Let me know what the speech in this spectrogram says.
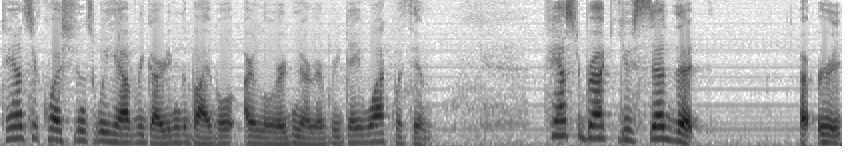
to answer questions we have regarding the Bible, our Lord, and our everyday walk with Him. Pastor Brock, you said that uh, er,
